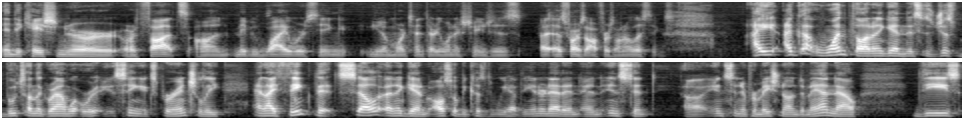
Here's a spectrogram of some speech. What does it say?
indication or, or thoughts on maybe why we're seeing, you know, more 1031 exchanges uh, as far as offers on our listings? I, I've got one thought, and again, this is just boots on the ground, what we're seeing experientially. And I think that sell, and again, also because we have the internet and, and instant, uh, instant information on demand now, these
